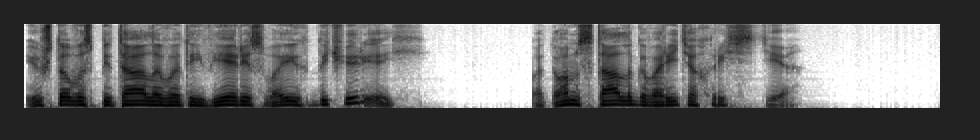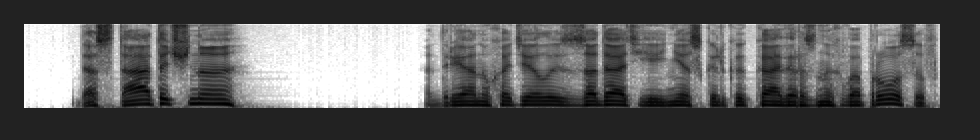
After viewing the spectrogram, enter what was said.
и что воспитала в этой вере своих дочерей. Потом стала говорить о Христе. «Достаточно!» Адриану хотелось задать ей несколько каверзных вопросов,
